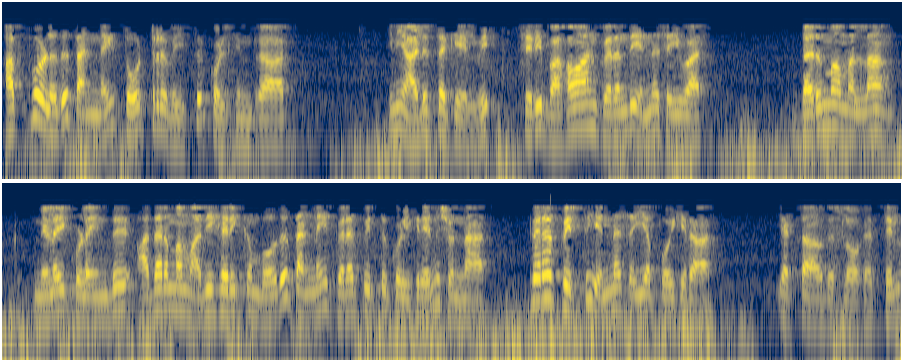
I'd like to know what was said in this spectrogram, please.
அப்பொழுது தன்னை தோற்று வைத்துக் கொள்கின்றார். இனி அடுத்த கேள்வி. சரி பகவான் பிறந்து என்ன செய்வார்? தர்மம் எல்லாம் நிலை குலைந்து அதர்மம் அதிகரிக்கும் போது தன்னை பிறப்பித்துக் கொள்கிறேன்னு சொன்னார் பிறப்பித்து என்ன செய்ய போகிறார் எட்டாவது ஸ்லோகத்தில்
